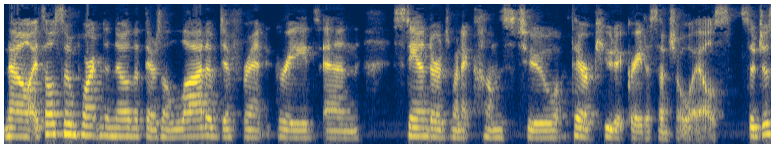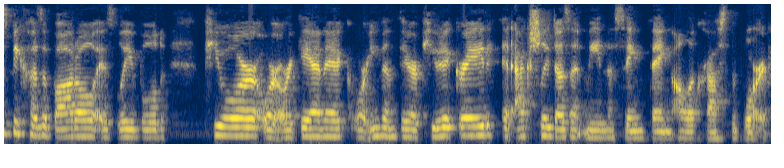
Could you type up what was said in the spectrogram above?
Now, it's also important to know that there's a lot of different grades and standards when it comes to therapeutic grade essential oils. So just because a bottle is labeled pure or organic or even therapeutic grade, it actually doesn't mean the same thing all across the board.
